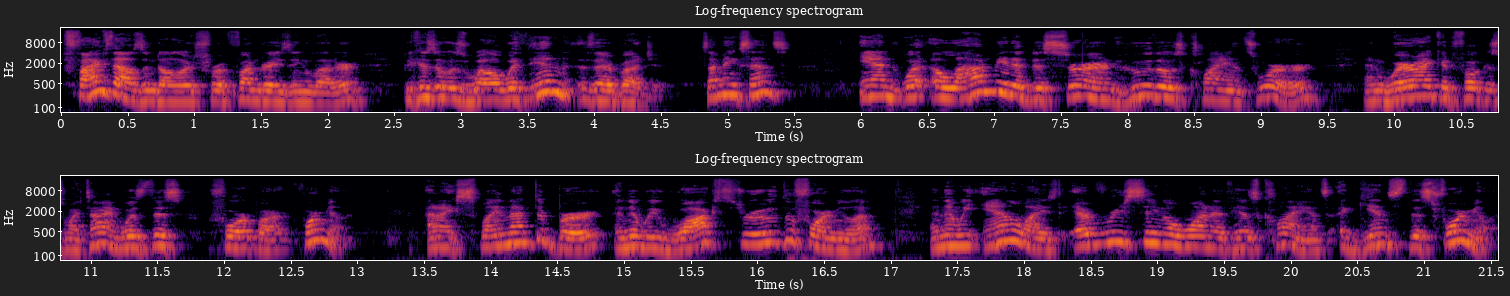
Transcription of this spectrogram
$5,000 for a fundraising letter because it was well within their budget. Does that make sense? And what allowed me to discern who those clients were and where I could focus my time was this four part formula. And I explained that to Bert, and then we walked through the formula, and then we analyzed every single one of his clients against this formula.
